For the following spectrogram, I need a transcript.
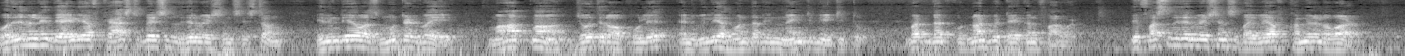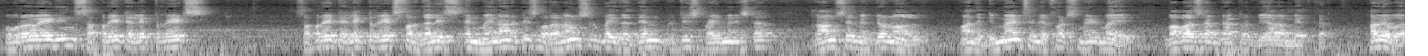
Originally, the idea of caste-based reservation system in India was mooted by Mahatma Jyotirao Phule and William Hunter in 1982, but that could not be taken forward. The first reservations by way of communal award providing separate electorates separate electorates for Dalits and minorities were announced by the then British Prime Minister Ramsay MacDonald on the demands and efforts made by Baba Sahib Dr. B.R. Ambedkar. However,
